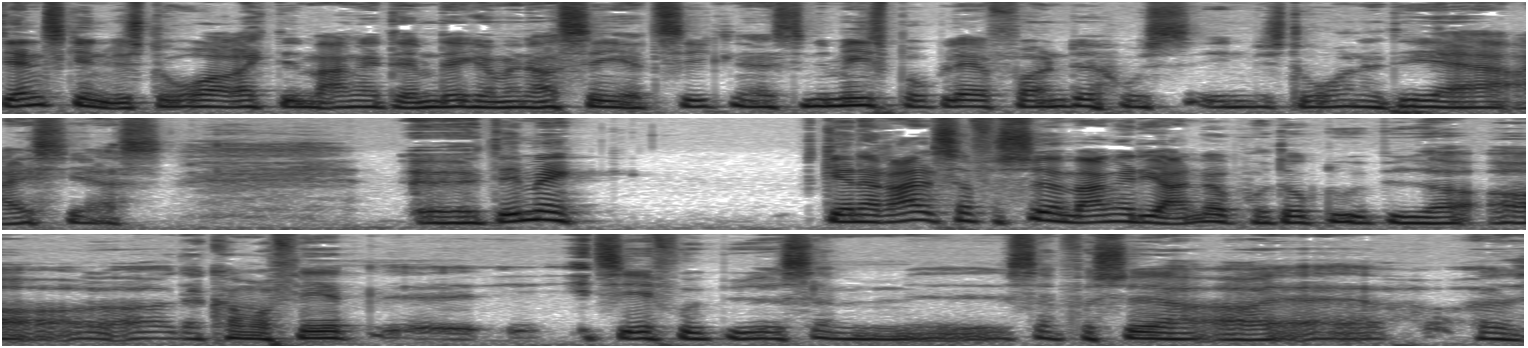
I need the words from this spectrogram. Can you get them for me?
danske investorer, rigtig mange af dem, det kan man også se i artiklen, altså de mest populære fonde hos investorerne, det er iShares. Øh, det med generelt så forsøger mange af de andre produktudbydere, og, og der kommer flere øh, ETF-udbydere, som, øh, som forsøger at, øh, at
